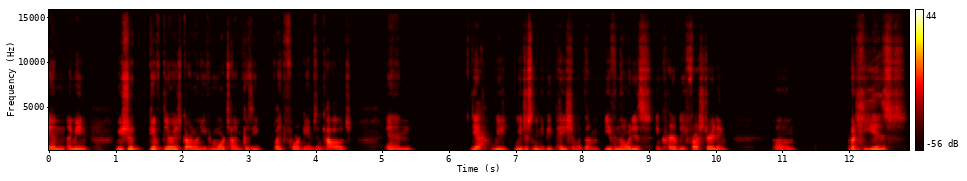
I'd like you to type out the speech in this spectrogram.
And I mean, we should give Darius Garland even more time because he played four games in college. And yeah, we, we just need to be patient with them, even though it is incredibly frustrating. Um, but he is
